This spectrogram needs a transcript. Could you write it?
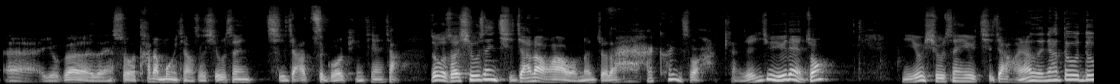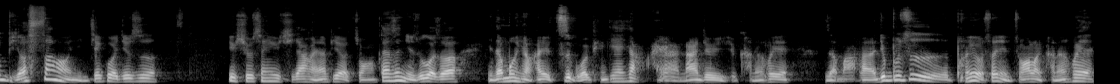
呃，有个人说他的梦想是修身齐家治国平天下。如果说修身齐家的话，我们觉得还还可以是吧？感觉就有点装，你又修身又齐家，好像人家都都比较丧，你结果就是又修身又齐家，好像比较装。但是你如果说你的梦想还有治国平天下，哎呀，那就可能会惹麻烦了，就不是朋友说你装了，可能会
